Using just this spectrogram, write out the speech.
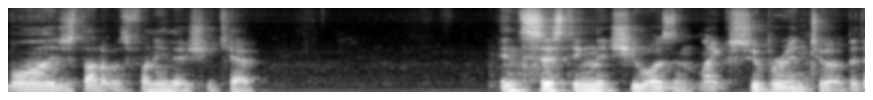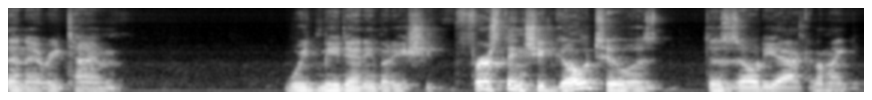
Well, I just thought it was funny that she kept insisting that she wasn't like super into it, but then every time we'd meet anybody, she first thing she'd go to was the zodiac, and I'm like,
